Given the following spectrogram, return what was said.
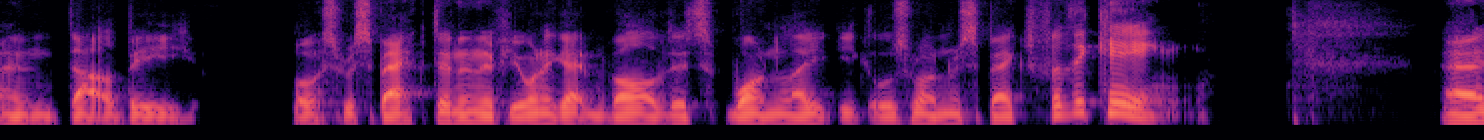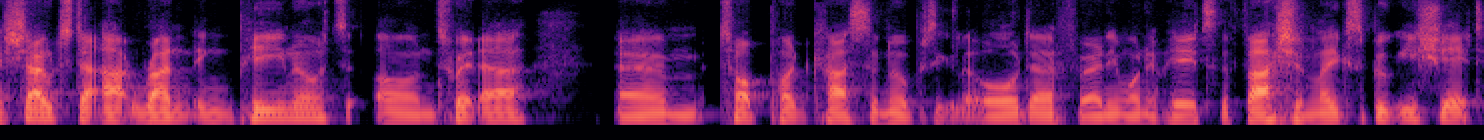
And that'll be us respecting. And if you want to get involved, it's one like equals one respect for the king. Uh, shouts to at Ranting Peanut on Twitter. Um, top podcast in no particular order for anyone who hates the fashion like spooky shit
